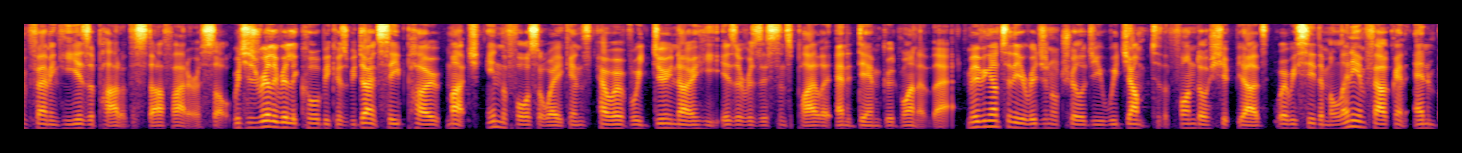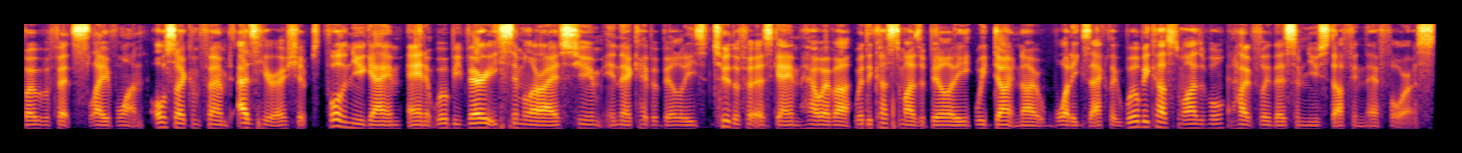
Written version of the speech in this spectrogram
confirming he is a part of the Starfighter Assault, which is really, really cool because we don't see Poe much in The Force Awakens. However, we do know he is a Resistance pilot and a damn good one at that. Moving on to the original trilogy, we jump to the Fondor shipyards where we see the Millennium Falcon and Boba Fett's Slave One, also confirmed as hero ships for the new game, and it will be very similar, I assume, in their capabilities to the first game. However, with the customizability, we don't know what exactly will be customizable, and hopefully there's some new stuff in there for us.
